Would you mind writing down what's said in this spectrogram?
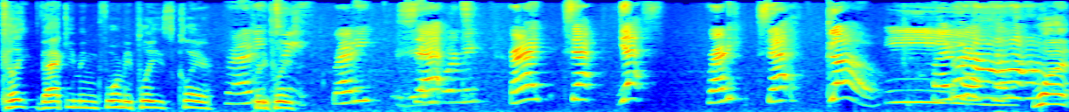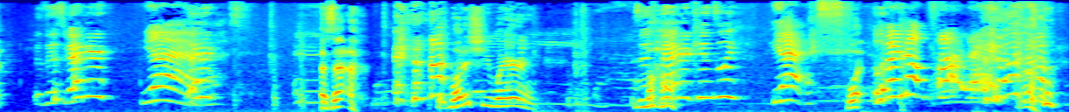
keep vacuuming for me, please, Klaire? Ready? Pretty please. T- Ready? Set. For me. Ready? Set. Yes. Ready? Set. Go. What Is this better? Yeah. is that? What is she wearing? Is this Mom. better, Kinsley? Yes. What? Little pony.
